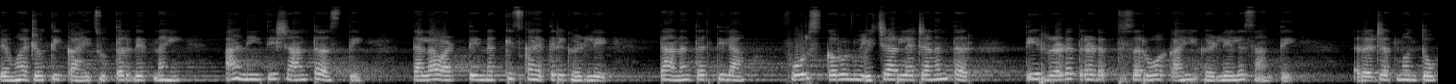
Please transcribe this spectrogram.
तेव्हा ज्योती काहीच उत्तर देत नाही आणि ती शांत असते. त्याला वाटते नक्कीच काहीतरी घडले. त्यानंतर तिला फोर्स करून विचारल्याच्या नंतर ती रडत रडत सर्व काही घडलेलं सांगते. रजत म्हणतो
